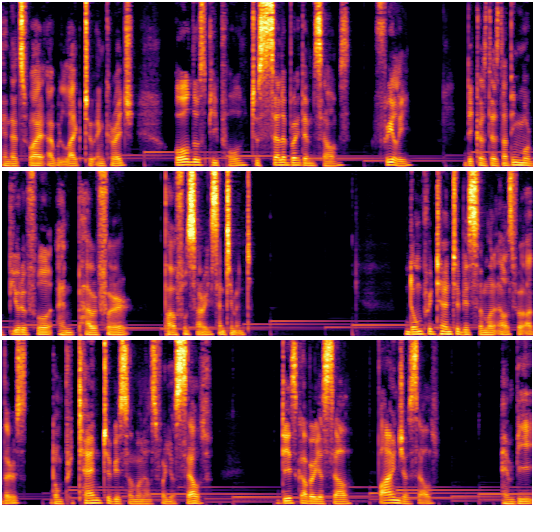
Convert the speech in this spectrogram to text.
and that's why I would like to encourage all those people to celebrate themselves freely because there's nothing more beautiful and powerful powerful sorry sentiment don't pretend to be someone else for others. Don't pretend to be someone else for yourself. Discover yourself, find yourself, and be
